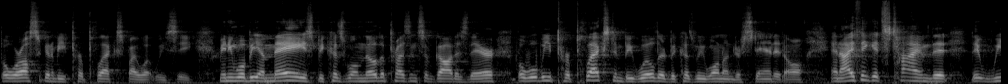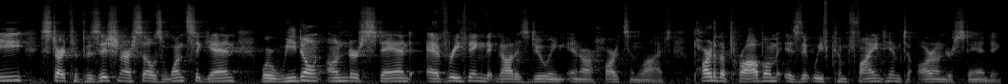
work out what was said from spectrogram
but we're also going to be perplexed by what we see. Meaning, we'll be amazed because we'll know the presence of God is there, but we'll be perplexed and bewildered because we won't understand it all. And I think it's time that, that we start to position ourselves once again where we don't understand everything that God is doing in our hearts and lives. Part of the problem is that we've confined Him to our understanding.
